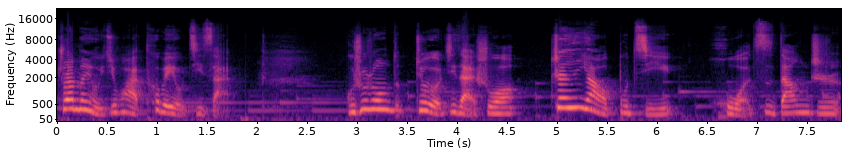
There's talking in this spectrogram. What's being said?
专门有一句话特别有记载，古书中就有记载说：“真要不及，火自当之。”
